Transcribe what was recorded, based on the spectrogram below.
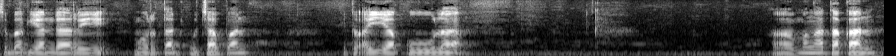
sebagian dari murtad ucapan itu ayyakula e, mengatakan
